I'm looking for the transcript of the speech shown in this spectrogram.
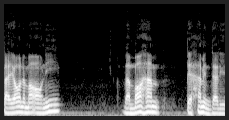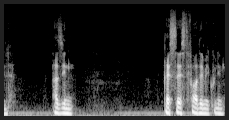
بیان معانی. و ما هم به همین دلیل از این قصه استفاده می‌کنیم.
